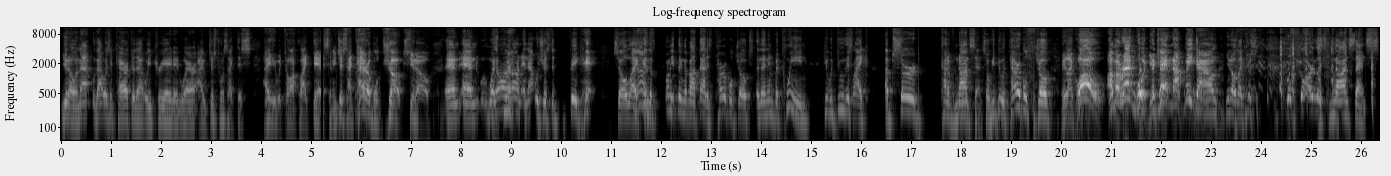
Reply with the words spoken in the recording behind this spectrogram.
you know, and that that was a character that we created where I just was like this. Hey, he would talk like this, and he just had terrible jokes, you know, and and went on great. and on, and that was just a big hit. So like, no, and the funny thing about that is terrible jokes, and then in between he would do this like absurd kind of nonsense. So he'd do a terrible joke. He's like, "Whoa, I'm a redwood. You can't knock me down." You know, like just regardless nonsense.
